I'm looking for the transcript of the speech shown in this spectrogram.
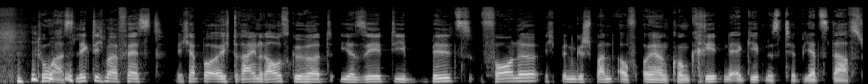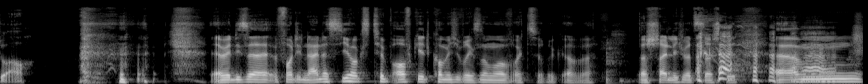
Thomas, leg dich mal fest. Ich habe bei euch dreien rausgehört, ihr seht die Bills vorne. Ich bin gespannt auf euren konkreten Ergebnistipp. Jetzt darfst du auch. Ja, wenn dieser 49ers Seahawks Tipp aufgeht, komme ich übrigens nochmal auf euch zurück, aber wahrscheinlich wird's da still. ähm,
